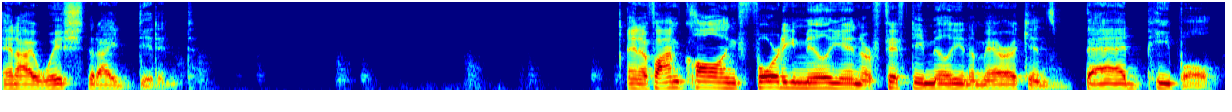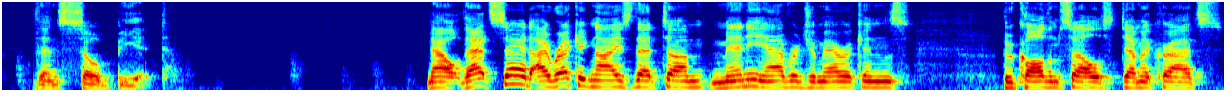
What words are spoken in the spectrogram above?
And I wish that I didn't. And if I'm calling 40 million or 50 million Americans bad people, then so be it. Now, that said, I recognize that um, many average Americans who call themselves Democrats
